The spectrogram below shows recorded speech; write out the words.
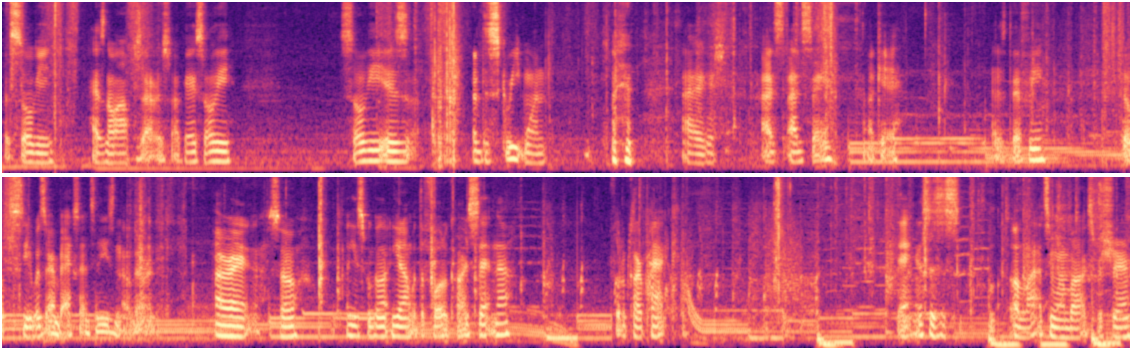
But Seulgi has no office hours. Okay, Seulgi. Seulgi is a discreet one. I, I'd, I'd say. Okay. That's definitely to see. Was there a backside to these? No, there aren't. Alright, so I guess we're going to get on with the photo card set now. Photo card pack. Dang, this is a lot to unbox for sure.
